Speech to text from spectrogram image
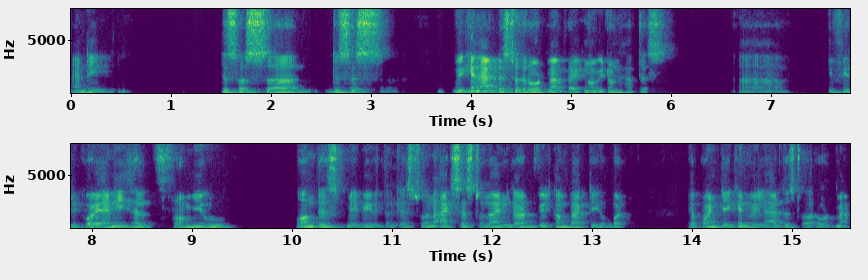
Andy, this was uh, this is we can add this to the roadmap right now. We don't have this. Uh, if you require any help from you on this, maybe with regards to an access to Liongard, we'll come back to you. But your point taken, we'll add this to our roadmap.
